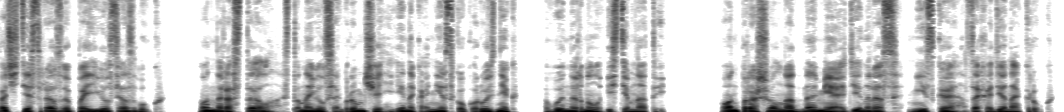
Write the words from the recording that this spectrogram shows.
Почти сразу появился звук. Он нарастал, становился громче, и, наконец, кукурузник вынырнул из темноты. Он прошел над нами один раз, низко, заходя на круг.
